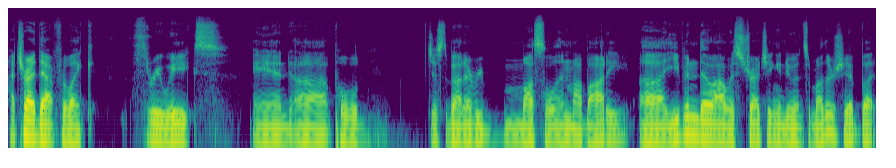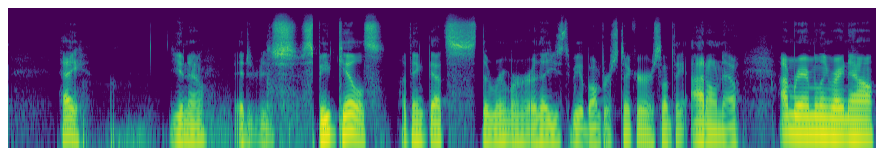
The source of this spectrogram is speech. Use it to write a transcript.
I tried that for like three weeks and uh, pulled just about every muscle in my body, uh, even though I was stretching and doing some other shit. But hey, you know, it, speed kills. I think that's the rumor, or that used to be a bumper sticker or something. I don't know. I'm rambling right now.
